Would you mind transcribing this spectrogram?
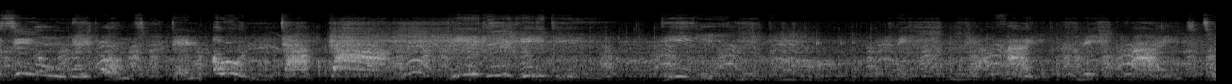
besing mit uns den Untergang. Didi, didi, didi. Nicht mehr weit, nicht weit zu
